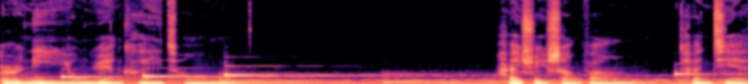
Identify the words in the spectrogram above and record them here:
而你永远可以从海水上方看见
